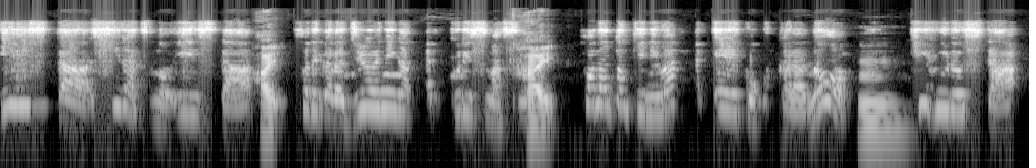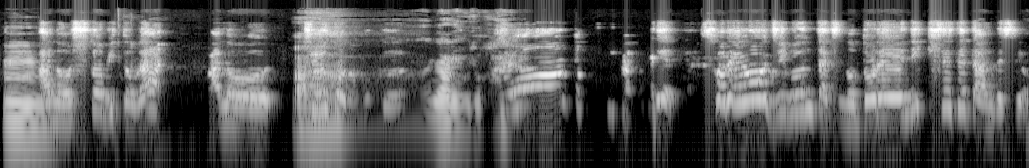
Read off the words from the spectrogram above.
イースター、4月のイースター、はい。それから12月クリスマス。はい。この時には、英国からのうん。寄付した、うん。あの、人々が、あの、中古の服、なるほど。ドーンと買って、それを自分たちの奴隷に着せてたんですよ。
